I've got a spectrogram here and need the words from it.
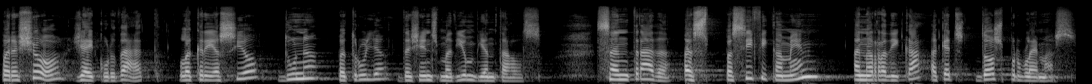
Per això ja he acordat la creació d'una patrulla d'agents medioambientals centrada específicament en erradicar aquests dos problemes.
